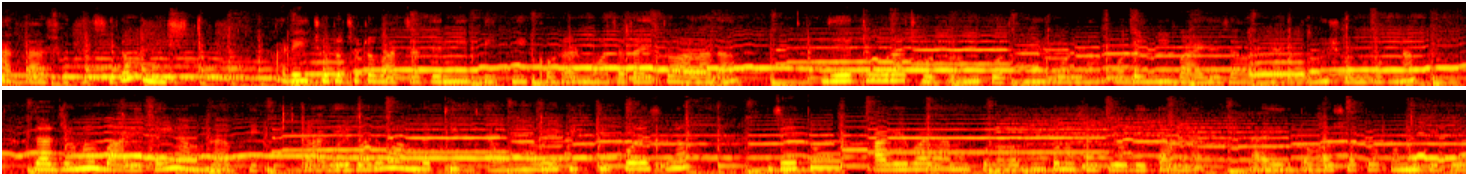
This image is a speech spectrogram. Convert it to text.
আর তার সাথে ছিল মিষ্টি। আর এই ছোট ছোট বাচ্চাদের নিয়ে পিকনিক করার মজাটাই তো আলাদা। যেহেতু ওরা ছোট আমি প্রথমেই বললাম ওদের নিয়ে বাইরে যাওয়াটা একদমই সম্ভব না। যার জন্য বাড়িতেই আমরা পিকনিকটা আগেরবারেও আমরা ঠিক এমনভাবেই পিকনিক করেছিলাম। যেহেতু আগেরবারে আমি কোনো রকম কোনো ভিডিও দিতাম না তাই তোমার সাথেও কোনো ভিডিও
